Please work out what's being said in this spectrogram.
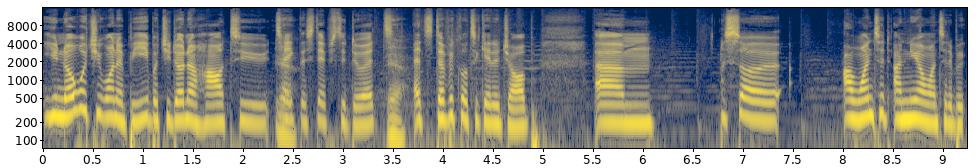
you know what you want to be, but you don't know how to take the steps to do it. Yeah. It's difficult to get a job. Um, so I wanted. I knew I wanted to be,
